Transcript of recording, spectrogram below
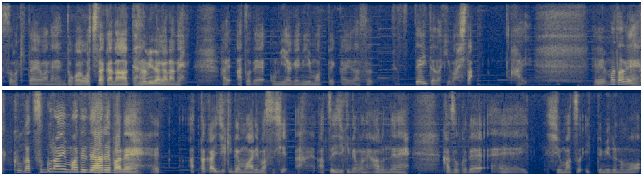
その機体はねどこへ落ちたかなっての見ながらねはい後でお土産に持って帰らせていただきました。はい。えー、まだね、9月ぐらいまでであればね、あったかい時期でもありますし、暑い時期でもね、あるんでね、家族で、えー、週末行ってみるのも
